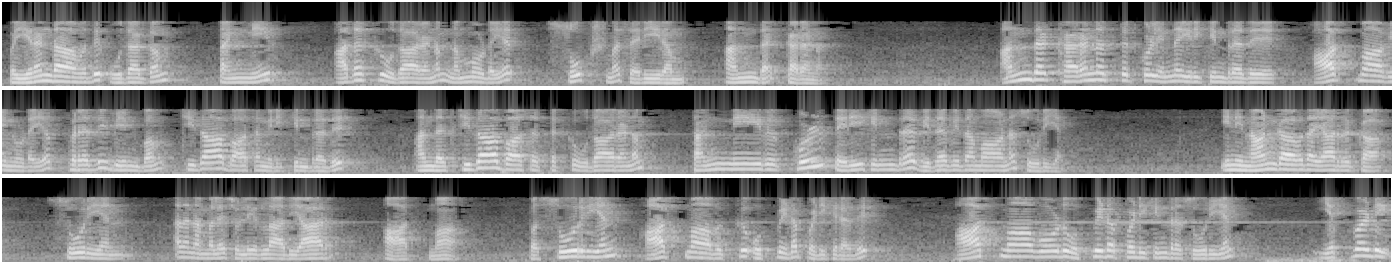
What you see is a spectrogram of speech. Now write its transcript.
இப்ப இரண்டாவது உதகம் தண்ணீர் அதற்கு உதாரணம் நம்முடைய சூக்ம சரீரம் அந்த கரணம். அந்த கரணத்திற்குள் என்ன இருக்கின்றது? ஆத்மாவினுடைய பிரதிபிம்பம் சிதாபாசம் இருக்கின்றது. அந்த சிதாபாசத்திற்கு உதாரணம் தண்ணீருக்குள் தெரிகின்ற விதவிதமான சூரியன். இனி நான்காவதா யார் இருக்கா? சூரியன். அதை நம்மளே சொல்லிடலாம். அது யார்? ஆத்மா. இப்ப சூரியன் ஆத்மாவுக்கு ஒப்பிடப்படுகிறது. ஆத்மாவோடு ஒப்பிடப்படுகின்ற சூரியன் எப்படி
